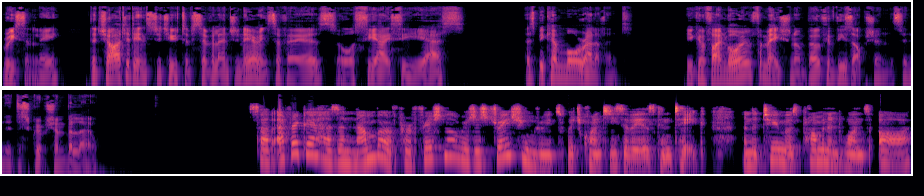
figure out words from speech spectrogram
Recently, the Chartered Institute of Civil Engineering Surveyors, or CICES, has become more relevant. You can find more information on both of these options in the description below. South Africa has a number of professional registration routes which quantity surveyors can take, and the two most prominent ones are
